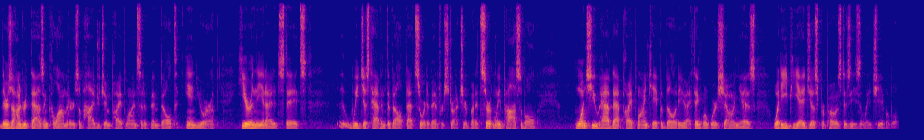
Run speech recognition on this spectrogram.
There's 100,000 kilometers of hydrogen pipelines that have been built in Europe. Here in the United States, we just haven't developed that sort of infrastructure, but it's certainly possible. Once you have that pipeline capability, I think what we're showing is what EPA just proposed is easily achievable.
